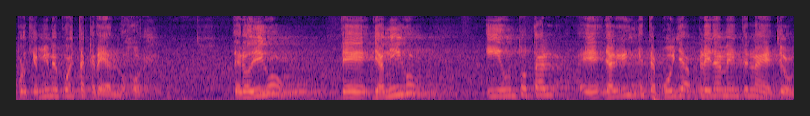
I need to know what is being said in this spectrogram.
porque a mí me cuesta creerlo, Jorge. Te lo digo de, de amigo y un total eh, de alguien que te apoya plenamente en la gestión.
